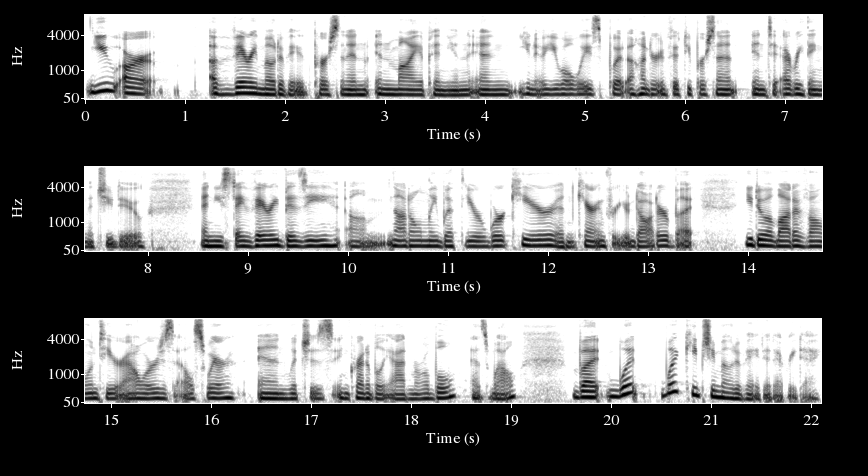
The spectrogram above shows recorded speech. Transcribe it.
you are a very motivated person in in my opinion and you know you always put 150% into everything that you do and you stay very busy um, not only with your work here and caring for your daughter but you do a lot of volunteer hours elsewhere and which is incredibly admirable as well but what what keeps you motivated every day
